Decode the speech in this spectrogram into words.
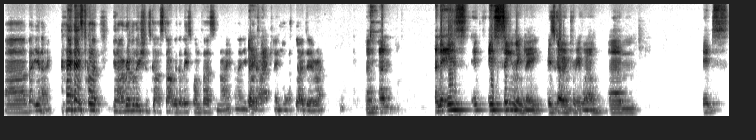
uh, but you know, it's got to, you know, a revolution's got to start with at least one person, right? And then you build exactly. it. That's the idea, right? Um, and and it is it is seemingly is going pretty well. Um, it's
